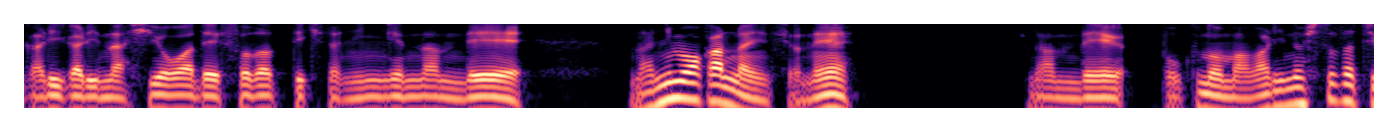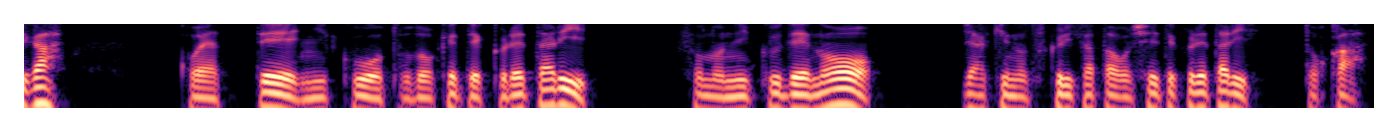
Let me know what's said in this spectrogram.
ガリガリなひ弱で育ってきた人間なんで、何もわかんないんですよね。なんで、僕の周りの人たちが、こうやって肉を届けてくれたり、その肉での邪気の作り方を教えてくれたりとか、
